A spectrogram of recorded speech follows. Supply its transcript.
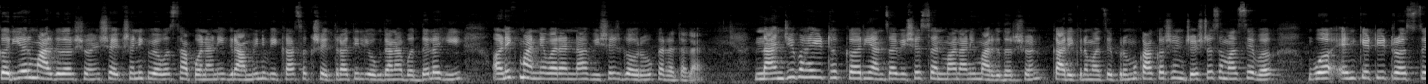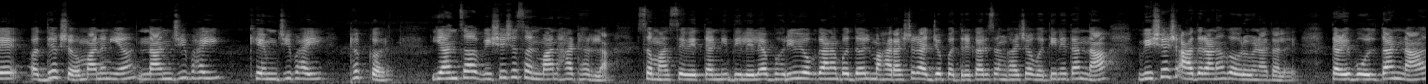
करिअर मार्गदर्शन शैक्षणिक व्यवस्थापन आणि ग्रामीण विकास क्षेत्रातील योगदानाबद्दलही अनेक मान्यवरांना विशेष गौरव करण्यात आला नानजीभाई ठक्कर यांचा विशेष सन्मान आणि मार्गदर्शन कार्यक्रमाचे प्रमुख आकर्षण ज्येष्ठ समाजसेवक व एन के टी ट्रस्टचे अध्यक्ष माननीय नानजीभाई खेमजीभाई ठक्कर यांचा विशेष सन्मान हा ठरला. समाजसेवेत त्यांनी दिलेल्या भरीव योगदानाबद्दल महाराष्ट्र राज्य पत्रकार संघाच्या वतीने त्यांना विशेष आदरानं गौरवण्यात आलंय. त्यावेळी बोलताना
